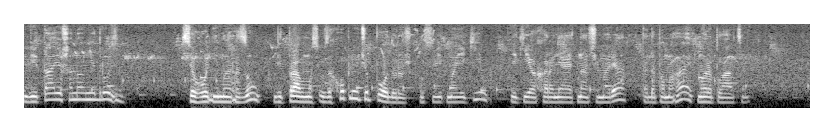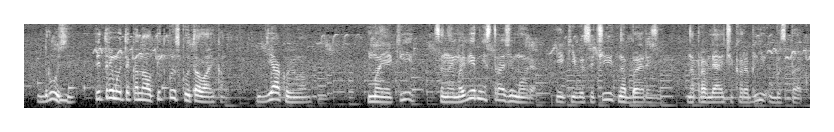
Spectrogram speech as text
Вітаю, шановні друзі! Сьогодні ми разом відправимось у захоплюючу подорож у світ маяків, які охороняють наші моря та допомагають мореплавцям. Друзі, підтримуйте канал підпискою та лайком. Дякую вам! Маяки це неймовірні стражі моря, які височіють на березі, направляючи кораблі у безпеку.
